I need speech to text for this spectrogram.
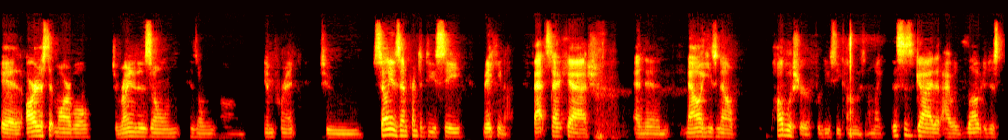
an artist at Marvel to running his own his own um, imprint to selling his imprint to DC, making a fat stack of cash, and then now he's now publisher for DC Comics. I'm like, this is a guy that I would love to just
